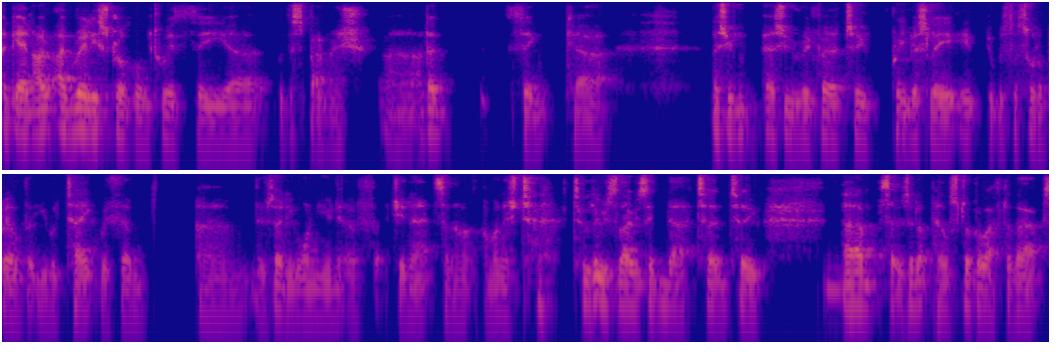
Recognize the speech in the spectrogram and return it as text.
again, I, I, really struggled with the uh, with the Spanish. Uh, I don't think. Uh, as you as you referred to previously, it, it was the sort of build that you would take with them um, there was only one unit of Jinetes, and I, I managed to, to, lose those in uh, turn two. Mm. Um, so it was an uphill struggle after that.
